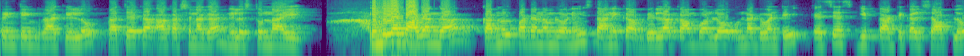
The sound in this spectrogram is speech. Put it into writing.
ప్రింటింగ్ రాఖీలు ప్రత్యేక ఆకర్షణగా నిలుస్తున్నాయి. ఇందులో భాగంగా కర్నూలు పట్టణంలోని స్థానిక బిర్లా కాంపౌండ్లో ఉన్నటువంటి ఎస్ఎస్ గిఫ్ట్ ఆర్టికల్ షాప్లో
